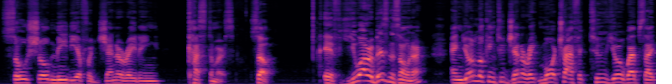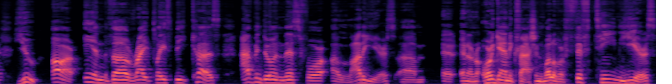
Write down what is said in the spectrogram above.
social media for generating customers? So, if you are a business owner and you're looking to generate more traffic to your website, you are in the right place because I've been doing this for a lot of years um, in an organic fashion, well over 15 years.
